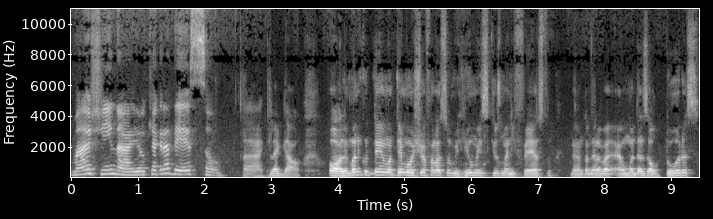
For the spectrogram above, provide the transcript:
Imagina, eu que agradeço. Ah, que legal. Ó, lembrando que o tema, o tema hoje vai falar sobre Human Skills Manifesto. Né? A Antonella é uma das autoras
